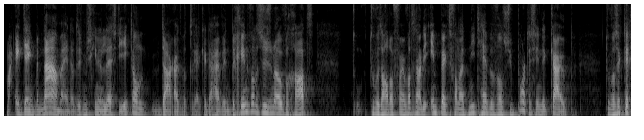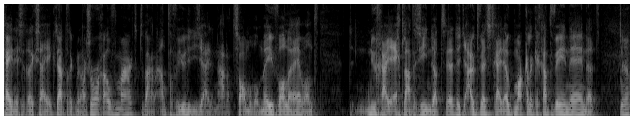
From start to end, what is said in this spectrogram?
Maar ik denk met name, en dat is misschien een les die ik dan daaruit wil trekken, daar hebben we in het begin van het seizoen over gehad, toen, toen we het hadden van, wat is nou de impact van het niet hebben van supporters in de Kuip? Toen was ik degene dat ik zei, ik, dat ik me daar zorgen over maakte. Toen waren een aantal van jullie die zeiden, nou, dat zal me wel meevallen, hè, want nu ga je echt laten zien dat, hè, dat je uitwedstrijden ook makkelijker gaat winnen en dat... Ja.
